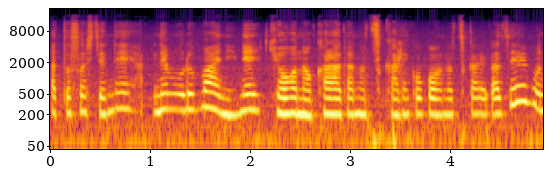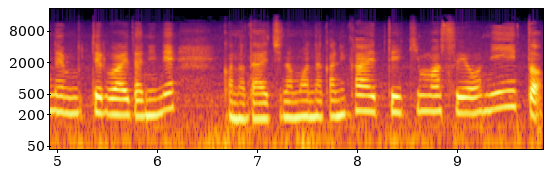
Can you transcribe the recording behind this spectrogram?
あとそしてね眠る前にね今日の体の疲れ心の疲れが全部眠ってる間にねこの大地の真ん中に帰っていきますようにと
